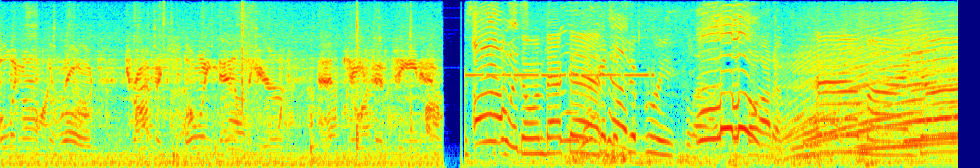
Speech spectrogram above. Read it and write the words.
pulling off the road. Traffic slowing down here at K15 and Oh, it's Going back up. Look up. at the debris cloud at the bottom. Oh my gosh.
